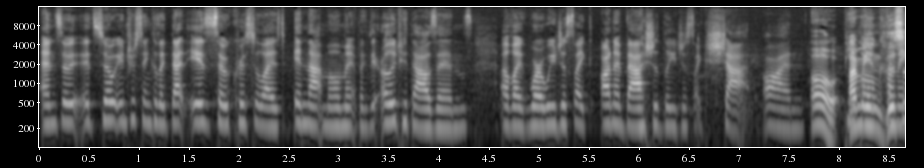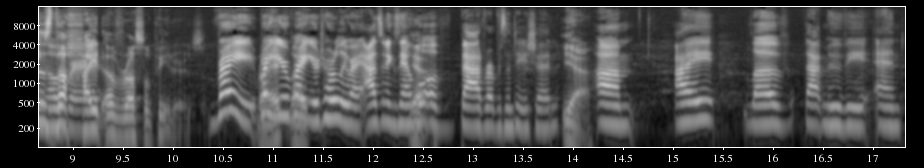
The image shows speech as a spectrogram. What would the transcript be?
And so it's so interesting because like that is so crystallized in that moment, like the early 2000s of like where we just like unabashedly just like shat on. Oh, I mean, this is the height of Russell Peters. Right, right, Right, you're right, you're totally right. As an example Yeah. of bad representation. Yeah. Um, I love that movie, and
